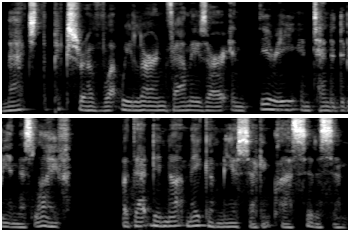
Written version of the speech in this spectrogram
match the picture of what we learn families are, in theory, intended to be in this life. But that did not make of me a second class citizen.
